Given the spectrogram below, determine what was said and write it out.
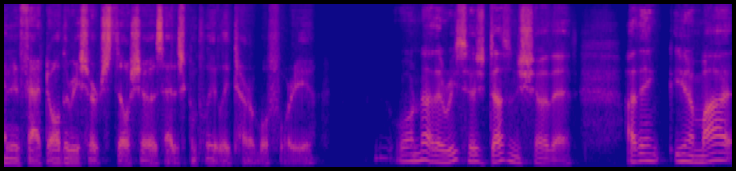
And in fact, all the research still shows that it's completely terrible for you. Well, no, the research doesn't show that. I think, you know, my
